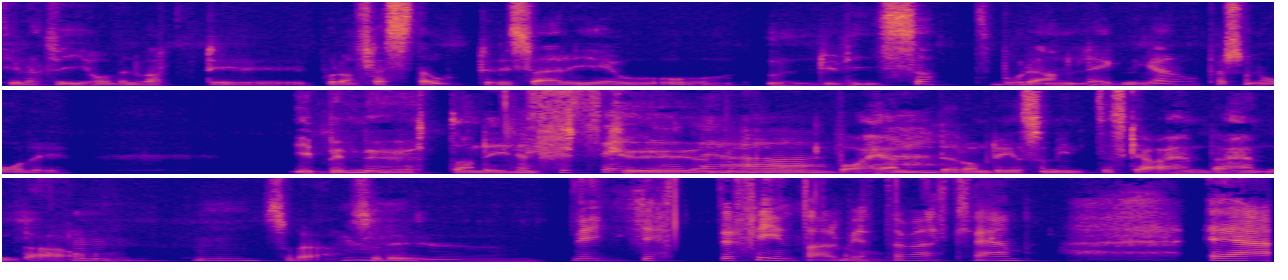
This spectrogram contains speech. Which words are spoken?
till att vi har väl varit eh, på de flesta orter i Sverige och, och undervisat både anläggningar och personal i i bemötande, i liftkön och ja. vad händer om det som inte ska hända hända. Och mm, mm. Sådär. Så det, är, det är jättefint arbete verkligen. Eh,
